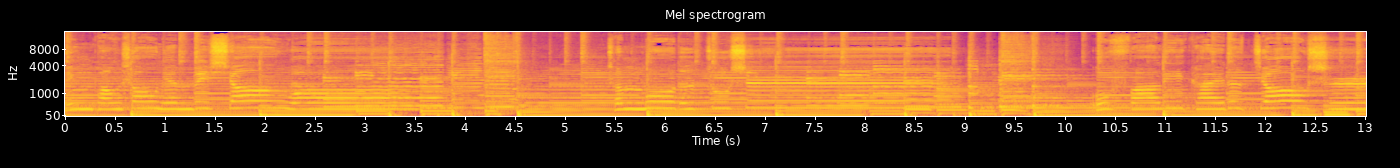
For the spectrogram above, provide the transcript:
乒乓少年背向我，沉默的注视，无法离开的教室，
